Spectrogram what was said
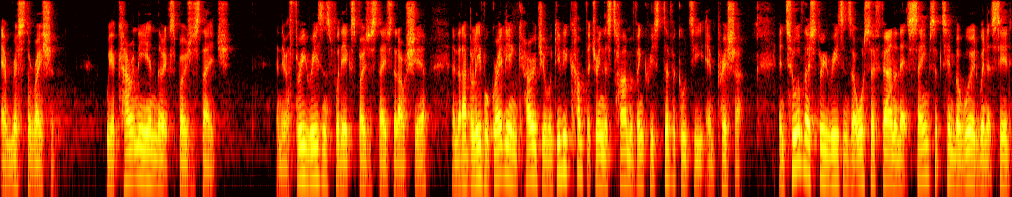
and restoration. We are currently in the exposure stage. And there are three reasons for the exposure stage that I'll share, and that I believe will greatly encourage you and will give you comfort during this time of increased difficulty and pressure. And two of those three reasons are also found in that same September word when it said,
